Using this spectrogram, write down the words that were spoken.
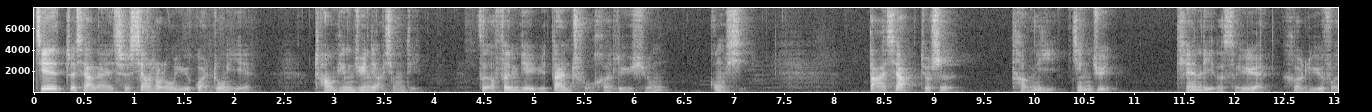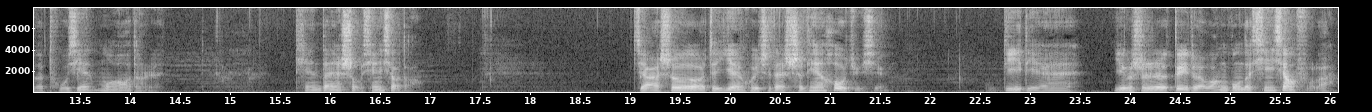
接着下来是项少龙与管仲爷、昌平君两兄弟，则分别与旦楚和吕雄共席。打下就是藤毅、京俊、田里的随远和吕府的涂仙、莫傲等人。田丹首先笑道：“假设这宴会是在十天后举行，地点应是对着王宫的新相府了。”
